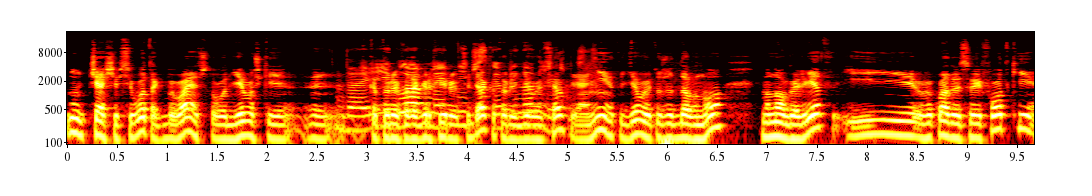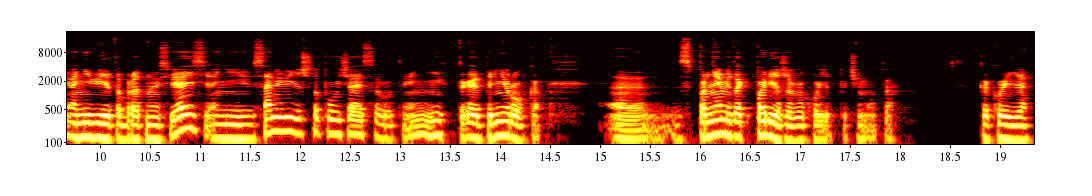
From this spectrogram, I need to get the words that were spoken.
ну, чаще всего так бывает, что вот девушки, э, да, которые фотографируют себя, которые делают селфи, они это делают уже давно, много лет, и выкладывают свои фотки, они видят обратную связь, они сами видят, что получается, вот, и у них такая тренировка. Э, с парнями так пореже выходит почему-то. Какой я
